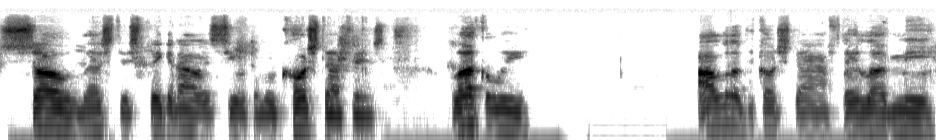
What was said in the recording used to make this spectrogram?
So let's just stick it out and see what the new coach staff is. Luckily, I love the coach staff. They love me.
